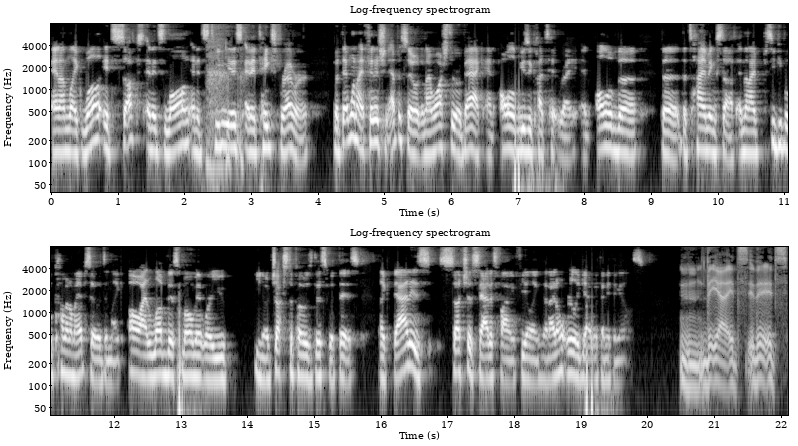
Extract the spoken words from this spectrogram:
And I'm like, "Well, it sucks, and it's long, and it's tedious, and it takes forever." But then when I finish an episode and I watch through it back, and all the music cuts hit right, and all of the the the timing stuff, and then I see people comment on my episodes and like, oh, I love this moment where you you know juxtapose this with this. Like that is such a satisfying feeling that I don't really get with anything else. Mm-hmm. Yeah, it's it's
